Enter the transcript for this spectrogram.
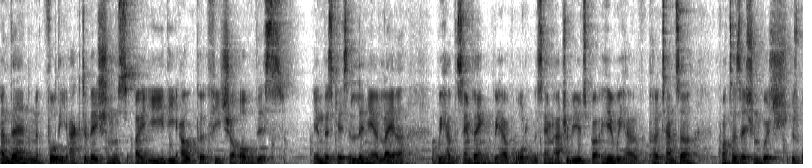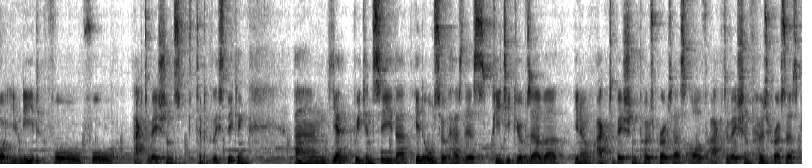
And then for the activations, i.e., the output feature of this, in this case, a linear layer, we have the same thing. We have all of the same attributes, but here we have per tensor quantization, which is what you need for, for activations, typically speaking. And yeah, we can see that it also has this PTQ observer, you know, activation post process of activation post process.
